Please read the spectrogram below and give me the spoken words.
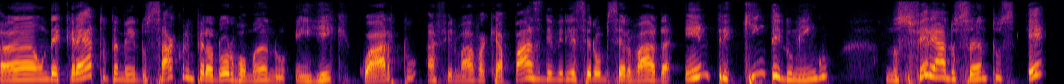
uh, um decreto também do Sacro Imperador Romano Henrique IV afirmava que a paz deveria ser observada entre quinta e domingo nos feriados santos e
